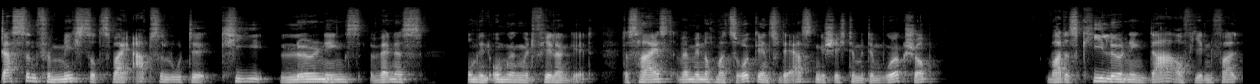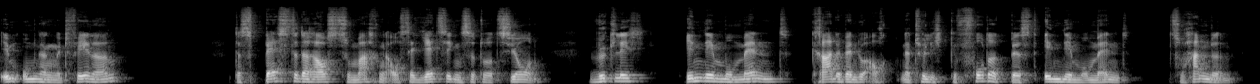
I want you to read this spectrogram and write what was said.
das sind für mich so zwei absolute Key Learnings, wenn es um den Umgang mit Fehlern geht. Das heißt, wenn wir nochmal zurückgehen zu der ersten Geschichte mit dem Workshop, war das Key Learning da auf jeden Fall im Umgang mit Fehlern, das Beste daraus zu machen aus der jetzigen Situation. Wirklich in dem Moment, gerade wenn du auch natürlich gefordert bist, in dem Moment zu handeln,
